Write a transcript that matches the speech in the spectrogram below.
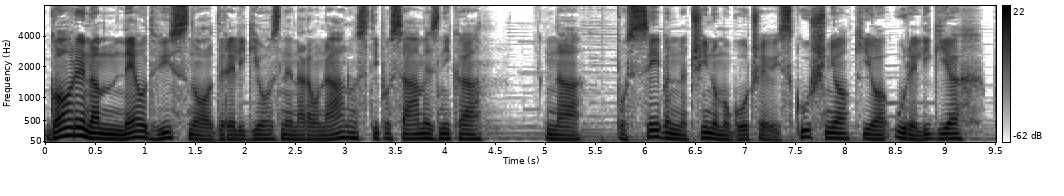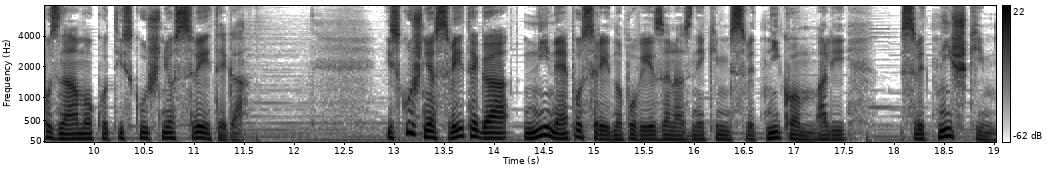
Gore nam neodvisno od religiozne naravnanosti posameznika na poseben način omogočajo izkušnjo, ki jo v religijah poznamo kot izkušnjo svetega. Izkušnja svetega ni neposredno povezana z nekim svetnikom ali svetniškim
